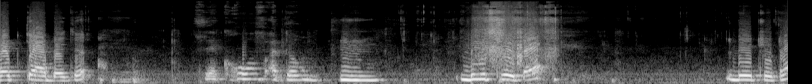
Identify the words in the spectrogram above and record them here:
റെഡ് ക്യാബേജ്. ബീട്രൂട്ട് ബീട്രൂട്ട്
